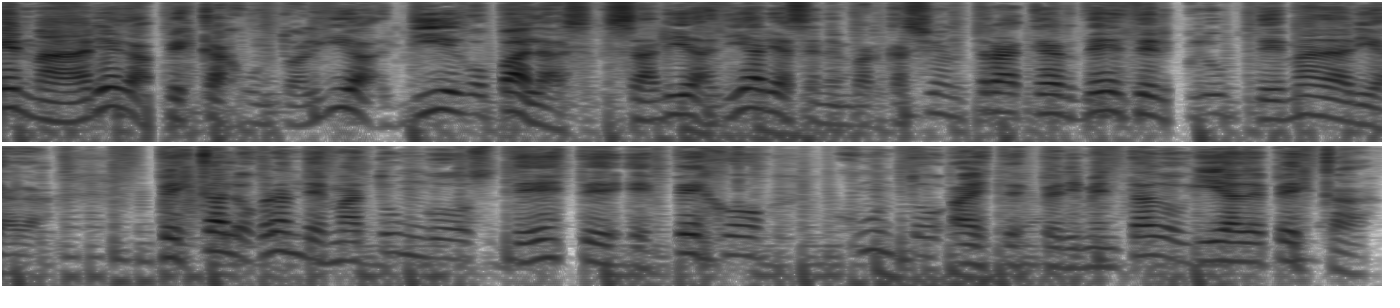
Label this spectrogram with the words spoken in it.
En Madariaga pesca junto al guía Diego Palas, salidas diarias en embarcación tracker desde el club de Madariaga. Pesca los grandes matungos de este espejo junto a este experimentado guía de pesca.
